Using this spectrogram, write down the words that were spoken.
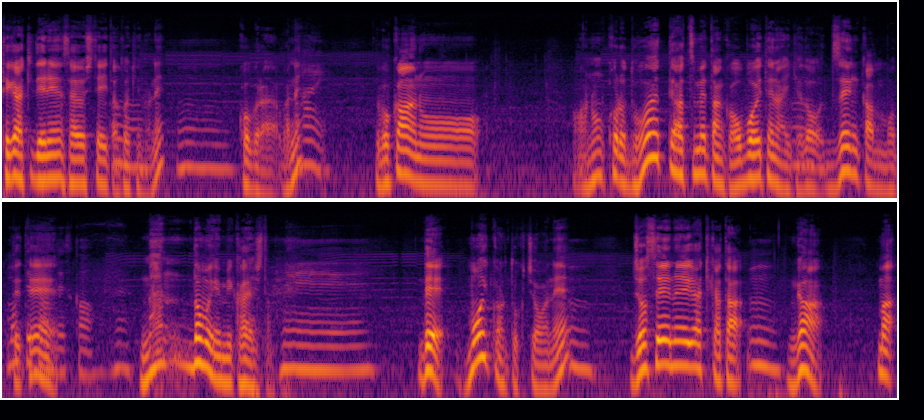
手書きで連載をしていた時のね、うんコブラはね、はい。僕はあのーあの頃どうやって集めたんか覚えてないけど、全巻持ってて何度も読み返したでもう一個の特徴はね、うん。女性の描き方うん。が、まあ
